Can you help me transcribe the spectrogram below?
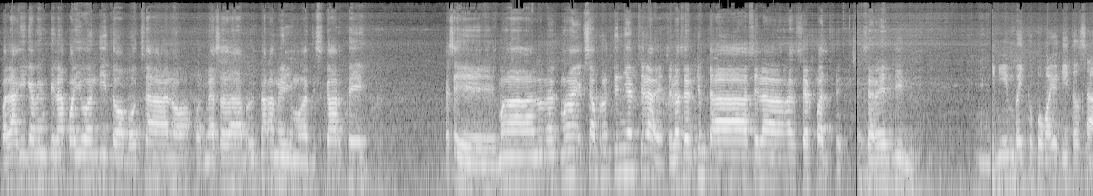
palagi kami pinapayuhan dito about sa ano, pag nasa abroad na kami, yung mga diskarte, kasi mga ano mga ex-abroad din yan sila eh. Sila Sir Jun tsaka sila uh, Sir Pads eh. Sir Edwin. Ini-invite ko po kayo dito sa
